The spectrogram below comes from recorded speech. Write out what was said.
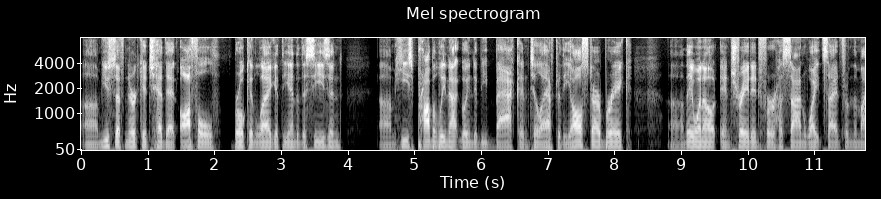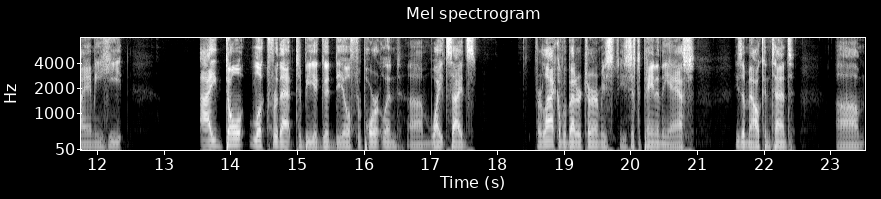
Um, Jusuf Nurkic had that awful broken leg at the end of the season. Um, he's probably not going to be back until after the All Star break. Uh, they went out and traded for Hassan Whiteside from the Miami Heat. I don't look for that to be a good deal for Portland. Um, Whiteside's, for lack of a better term, he's he's just a pain in the ass. He's a malcontent. Um,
